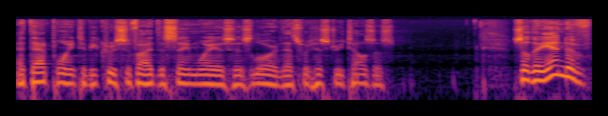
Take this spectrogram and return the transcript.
at that point to be crucified the same way as his Lord. That's what history tells us. So the end of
